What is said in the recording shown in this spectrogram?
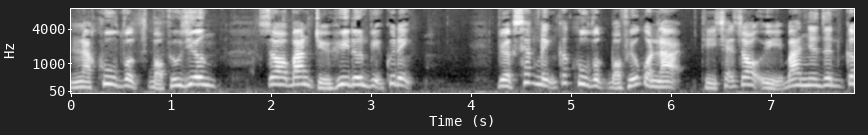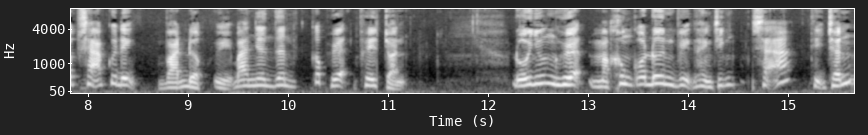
là khu vực bỏ phiếu riêng do ban chỉ huy đơn vị quyết định. Việc xác định các khu vực bỏ phiếu còn lại thì sẽ do Ủy ban Nhân dân cấp xã quyết định và được Ủy ban Nhân dân cấp huyện phê chuẩn. Đối với những huyện mà không có đơn vị hành chính xã, thị trấn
